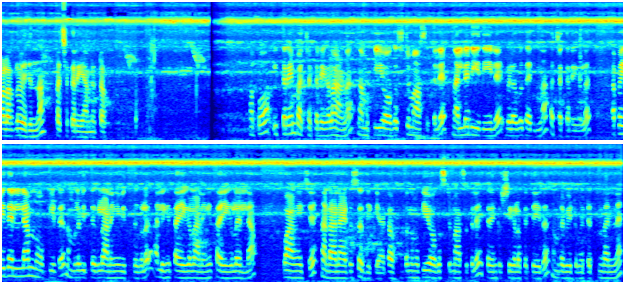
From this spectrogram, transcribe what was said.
വളർന്നു വരുന്ന പച്ചക്കറിയാണ് കേട്ടോ അപ്പോൾ ഇത്രയും പച്ചക്കറികളാണ് നമുക്ക് ഈ ഓഗസ്റ്റ് മാസത്തിൽ നല്ല രീതിയിൽ വിളവ് തരുന്ന പച്ചക്കറികൾ അപ്പോൾ ഇതെല്ലാം നോക്കിയിട്ട് നമ്മൾ വിത്തുകളാണെങ്കിൽ വിത്തുകൾ അല്ലെങ്കിൽ തൈകളാണെങ്കിൽ തൈകളെല്ലാം വാങ്ങിച്ച് നടാനായിട്ട് ശ്രദ്ധിക്കുക കേട്ടോ. അപ്പോൾ നമുക്ക് ഈ ഓഗസ്റ്റ് മാസത്തിൽ ഇത്രയും കൃഷികളൊക്കെ ചെയ്ത് നമ്മുടെ വീട്ടുമുറ്റത്തും തന്നെ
